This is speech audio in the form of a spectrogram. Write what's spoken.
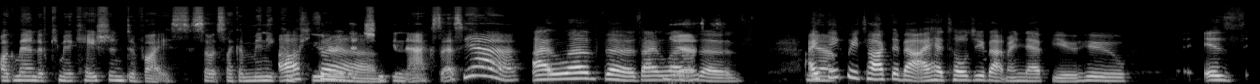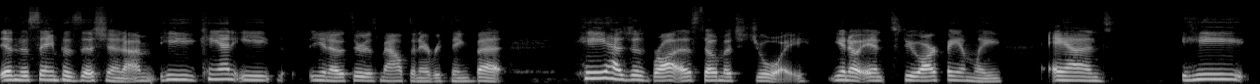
augmentative communication device so it's like a mini computer awesome. that she can access yeah i love those i love yes. those i think we talked about i had told you about my nephew who is in the same position um he can eat you know through his mouth and everything but he has just brought us so much joy, you know, into our family. And he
